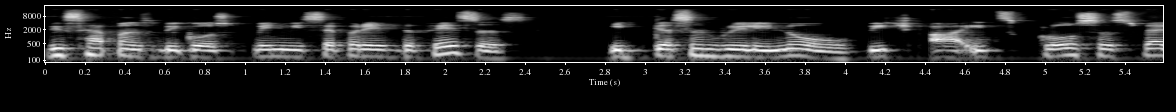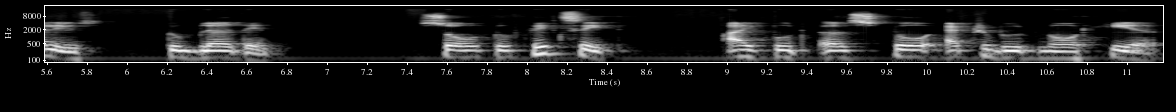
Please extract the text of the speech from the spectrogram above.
This happens because when we separate the faces, it doesn't really know which are its closest values to blur them. So to fix it, I put a store attribute node here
